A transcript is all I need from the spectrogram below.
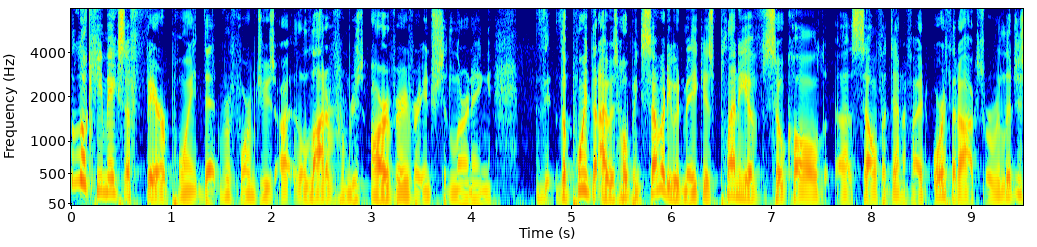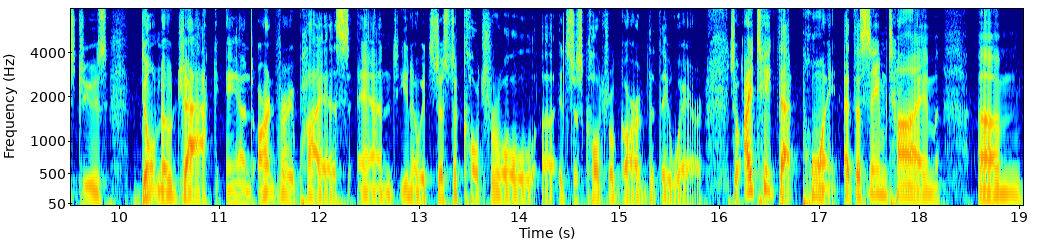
look, he makes a fair point that Reform Jews, are, a lot of Reform Jews are very, very interested in learning. The, the point that I was hoping somebody would make is plenty of so-called uh, self-identified Orthodox or religious Jews don't know Jack and aren't very pious, and you know it's just a cultural, uh, it's just cultural garb that they wear. So I take that point. At the same time. Um,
